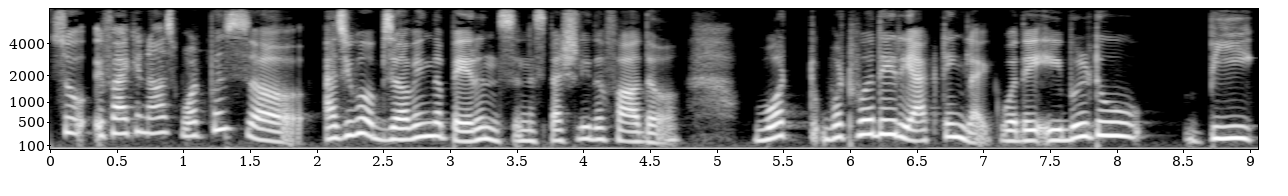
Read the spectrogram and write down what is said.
So, if I can ask, what was uh, as you were observing the parents and especially the father, what what were they reacting like? Were they able to be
